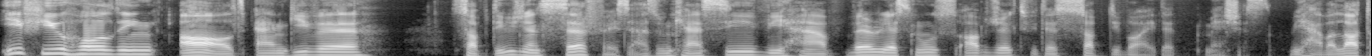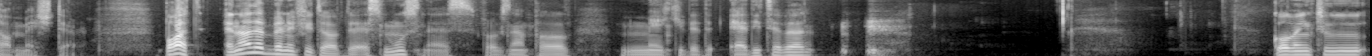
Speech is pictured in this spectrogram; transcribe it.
If you holding alt and give a subdivision surface as you can see we have very smooth object with a subdivided meshes. We have a lot of mesh there. But another benefit of the smoothness for example make it editable. Going to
